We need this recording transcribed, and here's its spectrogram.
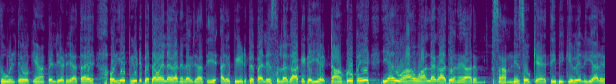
तो उल्टे होके यहाँ पे लेट जाता है, और ये पीठ पे दवाई लगाने लग जाती है। अरे पीठ पे पहले से लगा के गई है, टांगों पे। यार, वहाँ वहाँ लगा दो ना यार। सामने से कहती भी केवल यार,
